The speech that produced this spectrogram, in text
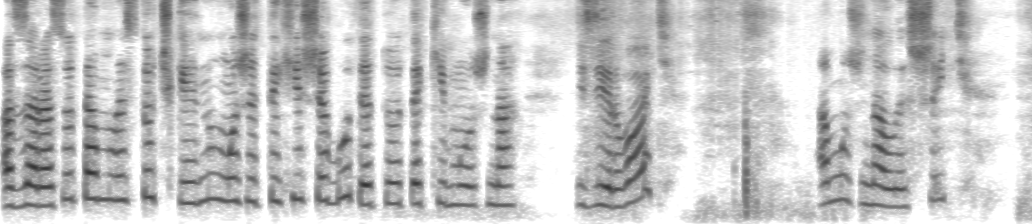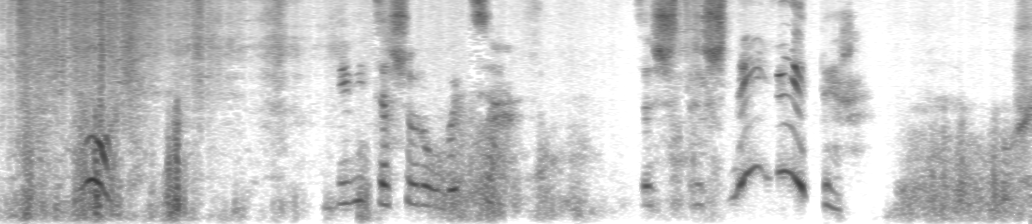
А зараз отам листочки, ну, може, тихіше буде, то такі можна зірвати, а можна лишити. Ой, дивіться, що робиться. Це ж страшний вітер. Ух.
